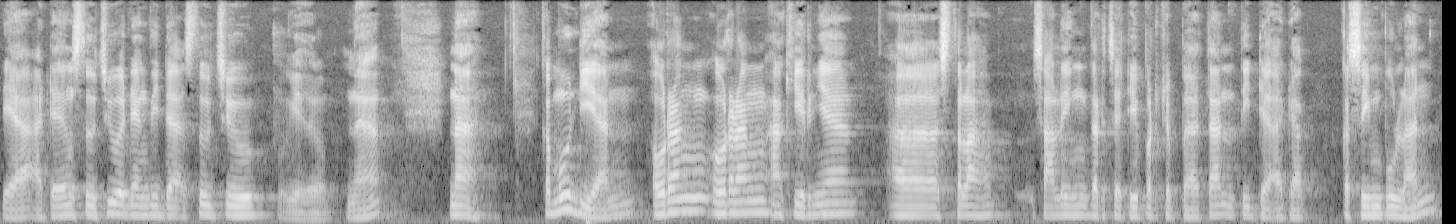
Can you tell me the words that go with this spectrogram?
ya, ada yang setuju, ada yang tidak setuju begitu. Nah, nah, kemudian orang-orang akhirnya uh, setelah saling terjadi perdebatan tidak ada kesimpulan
